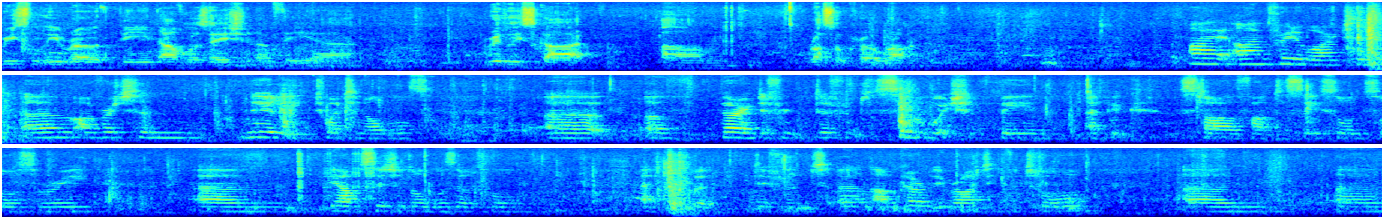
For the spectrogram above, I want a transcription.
recently wrote the novelization of the uh, Ridley Scott, um, Russell Crowe Robin Hi, I'm Freda Warrington. Um, I've written nearly 20 novels uh, of varying different, different, some of which have been epic style fantasy, sword and sorcery. Um, the Amber Citadel was a little epic but different. And I'm currently writing for Tor, um, uh,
